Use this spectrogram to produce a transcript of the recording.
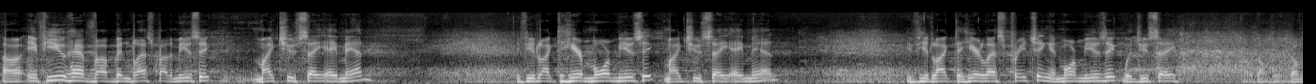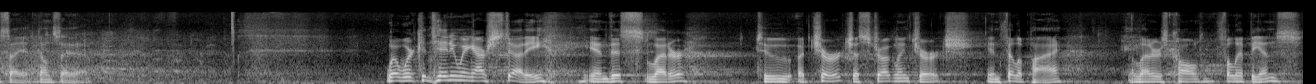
Uh, if you have uh, been blessed by the music, might you say amen? amen? If you'd like to hear more music, might you say amen? amen? If you'd like to hear less preaching and more music, would you say? Oh, don't, don't say it. Don't say that. Well, we're continuing our study in this letter to a church, a struggling church in Philippi. The letter is called Philippians.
